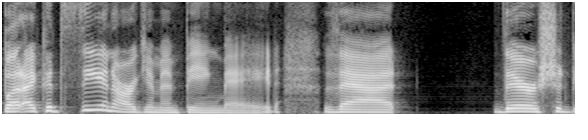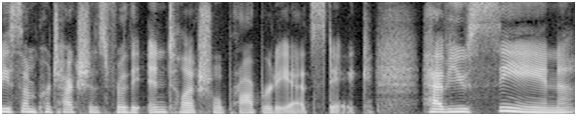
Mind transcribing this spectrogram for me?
but I could see an argument being made that there should be some protections for the intellectual property at stake. Have you seen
